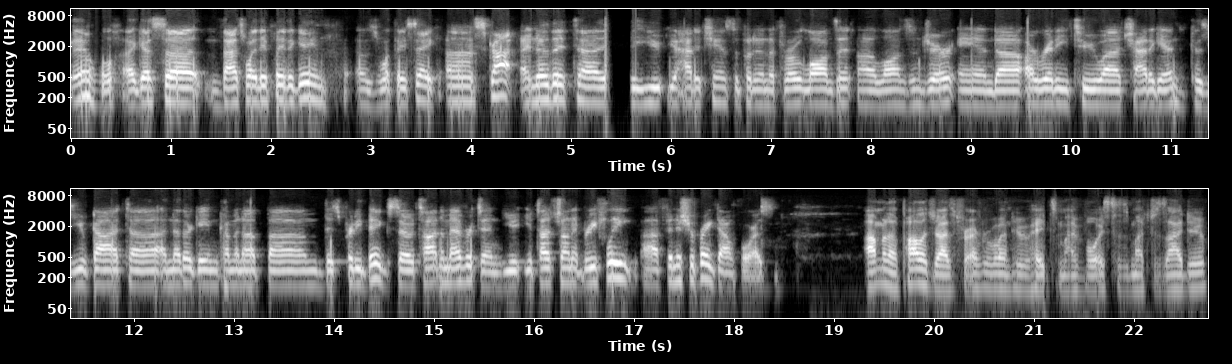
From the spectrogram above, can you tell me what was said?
Yeah, well, I guess uh, that's why they play the game, is what they say. Uh, Scott, I know that uh, you you had a chance to put in a throw Lons, uh, Lonzinger and uh, are ready to uh, chat again because you've got uh, another game coming up um, that's pretty big. So Tottenham Everton, you, you touched on it briefly. Uh, finish your breakdown for us. I'm gonna apologize for everyone who hates my voice as much as I do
